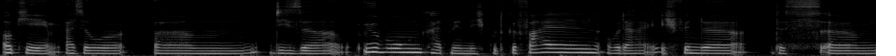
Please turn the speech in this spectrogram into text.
okay, also ähm, diese Übung hat mir nicht gut gefallen oder ich finde, dass, ähm,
